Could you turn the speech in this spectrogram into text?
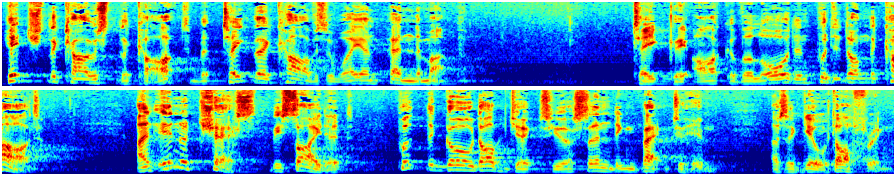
Hitch the cows to the cart, but take their calves away and pen them up. Take the ark of the Lord and put it on the cart, and in a chest beside it, put the gold objects you are sending back to him as a guilt offering.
